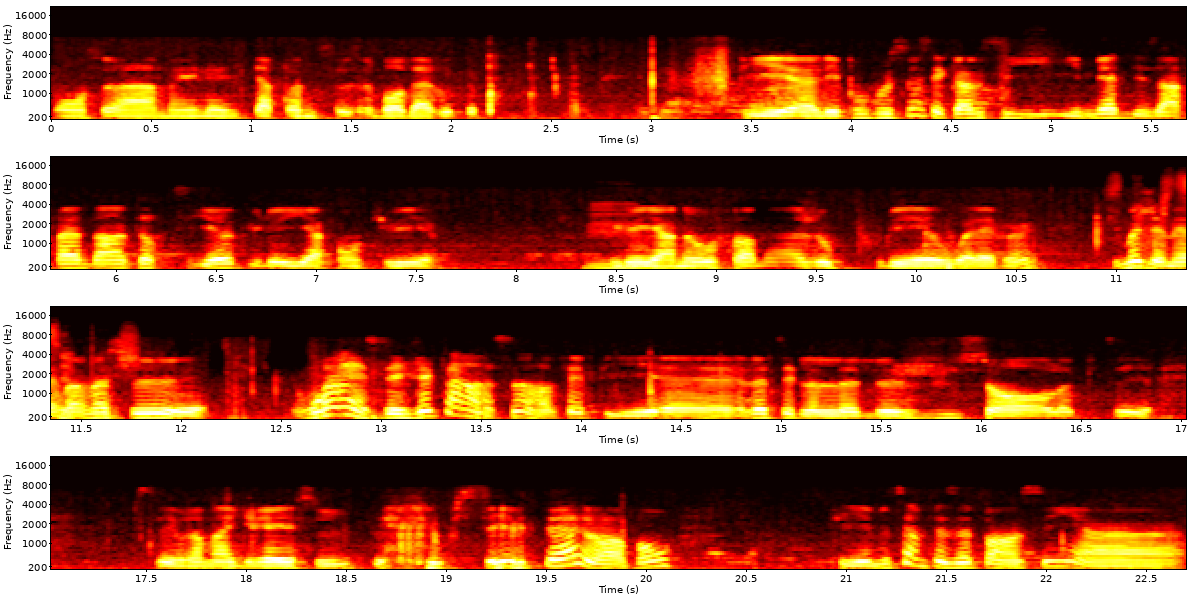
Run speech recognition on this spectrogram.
font ça à la main, là, ils taponnent ça sur le bord de la route. là. Puis euh, les pupusas, c'est comme s'ils ils mettent des affaires dans la tortilla, puis là, ils la font cuire. Puis là, il y en a au fromage, au poulet, ou whatever. Puis moi, j'aimais vraiment ça. Ouais, c'est exactement ça, en fait. Puis euh, là, tu sais, le, le, le jus sort, là, puis c'est vraiment graisseux. puis c'est tellement bon. Puis mais ça me faisait penser à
